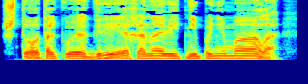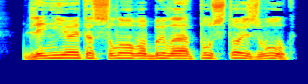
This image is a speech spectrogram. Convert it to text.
Что такое грех, она ведь не понимала. Для нее это слово было пустой звук.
